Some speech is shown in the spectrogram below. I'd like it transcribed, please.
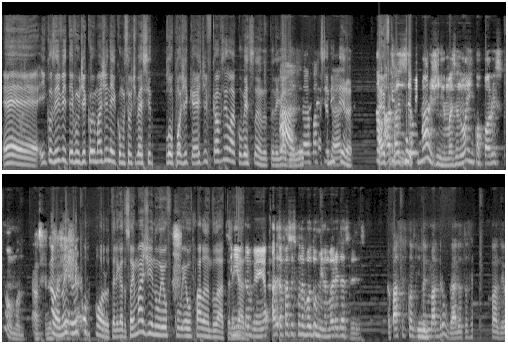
É. Inclusive, teve um dia que eu imaginei como se eu tivesse ido no podcast e ficava, sei lá, conversando, tá Ah, ligado? eu a cena ideia. inteira. Não, eu às fiquei vezes eu imagino, mas eu não incorporo isso não, mano. Nossa, Não, eu não, eu não fechado. incorporo, tá ligado? Só imagino eu, eu falando lá, tá Sim, eu ligado? também. Eu, eu faço isso quando eu vou dormir, na maioria das vezes. Eu faço isso quando eu tô de madrugada, eu tô sem fazer.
